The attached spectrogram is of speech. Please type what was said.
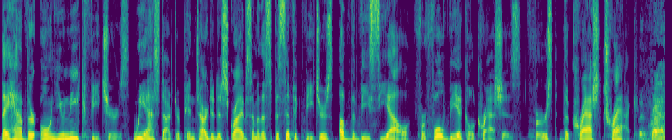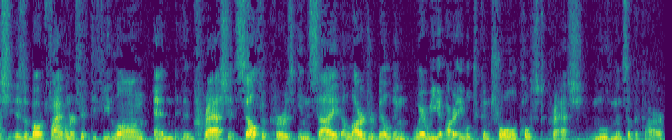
they have their own unique features. We asked Dr. Pintar to describe some of the specific features of the VCL for full vehicle crashes. First, the crash track. The crash is about 550 feet long, and the crash itself occurs inside a larger building where we are able to control post crash movements of the car.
